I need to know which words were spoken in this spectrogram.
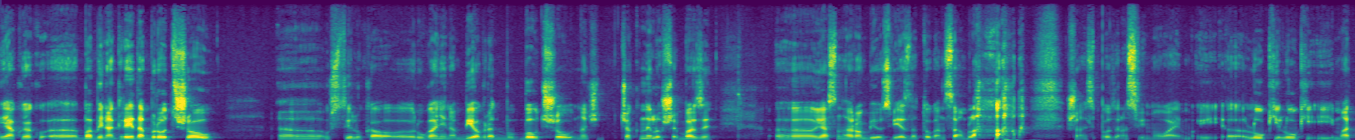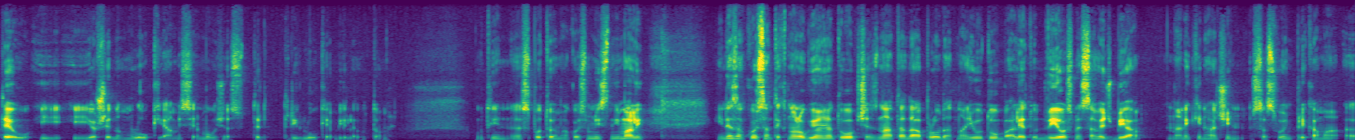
jako, jako, Babina Greda, Broad Show, u stilu kao ruganje na Biograd, Boat Show, znači čak ne loše baze. ja sam naravno bio zvijezda tog ansambla, šta se pozdrav svim, ovaj, i Luki, Luki i Mateu i, i još jednom Luki, ja mislim, moguće da su tri, tri Luke bile u tome, u tim spotovima koje smo mi snimali. I ne znam koju sam tehnologiju ja to uopće zna tada uploadat na YouTube, ali eto, 2008. sam već bio na neki način sa svojim prikama uh,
